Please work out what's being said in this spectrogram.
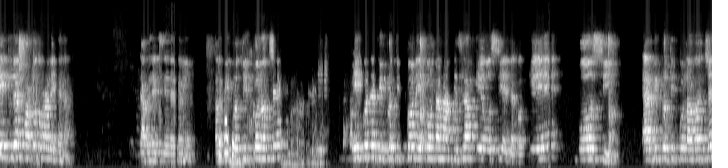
এই দুটা শর্ত তোমরা লিখে না দেখো লিখছি আমি। তাহলে বিপরীত কোণ হচ্ছে, এই কোণের বিপরীত কোণ এই কোণটার নাম দিয়েছিলাম এওসি এই দেখো এ ও সি এর বিপরীত কোণ হচ্ছে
